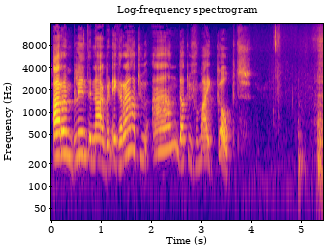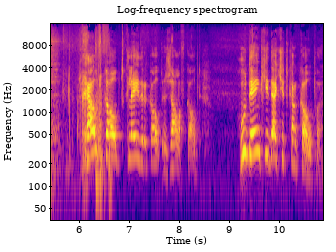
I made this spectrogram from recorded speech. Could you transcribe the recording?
arm, blind en naakt bent. Ik raad u aan dat u voor mij koopt goud koopt, klederen koopt en zalf koopt. Hoe denk je dat je het kan kopen?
